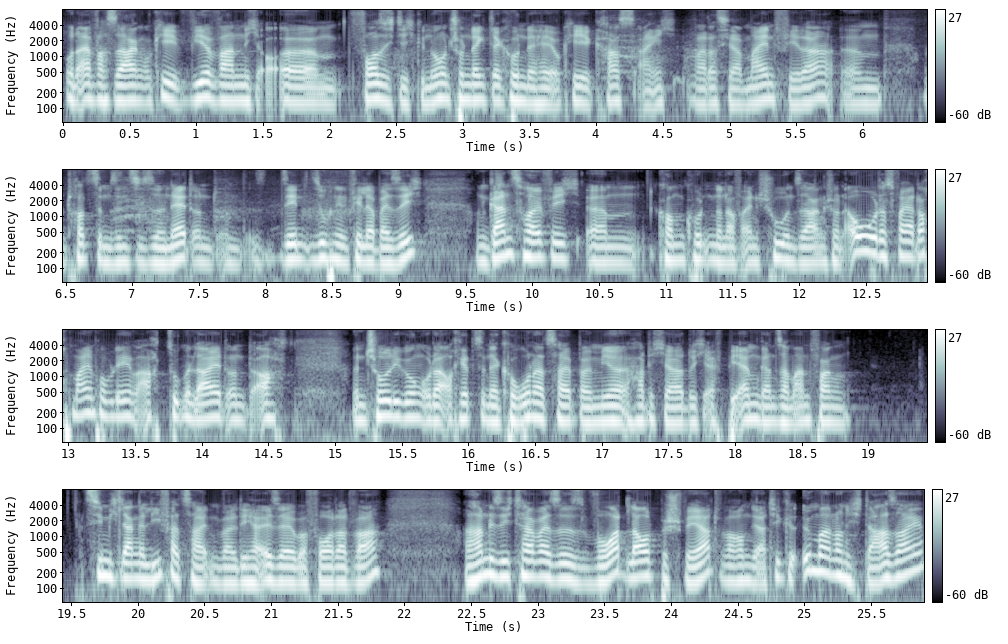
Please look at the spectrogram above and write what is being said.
und einfach sagen, okay, wir waren nicht ähm, vorsichtig genug und schon denkt der Kunde, hey, okay, krass, eigentlich war das ja mein Fehler ähm, und trotzdem sind sie so nett und, und sehen, suchen den Fehler bei sich und ganz häufig ähm, kommen Kunden dann auf einen Schuh und sagen schon, oh, das war ja doch mein Problem, ach, tut mir leid und ach, Entschuldigung oder auch jetzt in der Corona-Zeit bei mir hatte ich ja durch FBM ganz am Anfang ziemlich lange Lieferzeiten, weil DHL sehr überfordert war. Dann haben die sich teilweise wortlaut beschwert, warum der Artikel immer noch nicht da sei.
